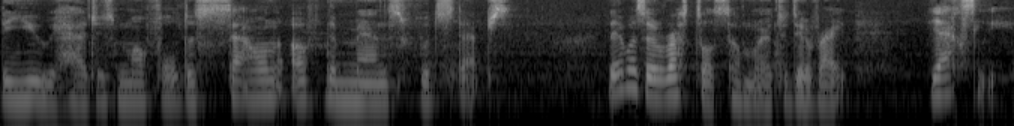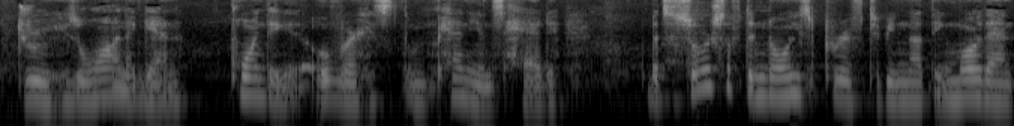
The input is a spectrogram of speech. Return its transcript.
The yew hedges muffled the sound of the man's footsteps. There was a rustle somewhere to the right. Yaxley drew his wand again, pointing it over his companion's head, but the source of the noise proved to be nothing more than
